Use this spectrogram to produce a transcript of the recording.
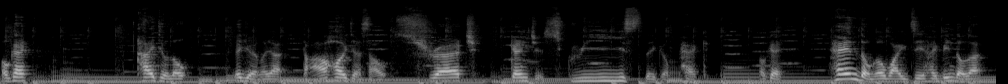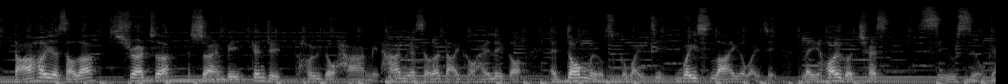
，OK？High to low 一樣嘅啫，打開隻手 stretch，跟住 squeeze 你個 pack，OK？handle 嘅位置喺边度咧？打开隻手啦，stretch 啦，上边跟住去到下面，下面嘅时候咧，大概喺呢个 abdominals 嘅位置，waist line 嘅位置，离开个 chest 少少嘅。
